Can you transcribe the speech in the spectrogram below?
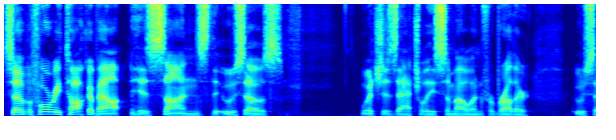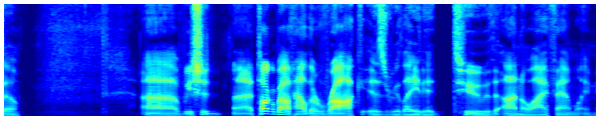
So before we talk about his sons, the Usos, which is actually Samoan for brother, Uso, uh, we should uh, talk about how The Rock is related to the Anoa'i family.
